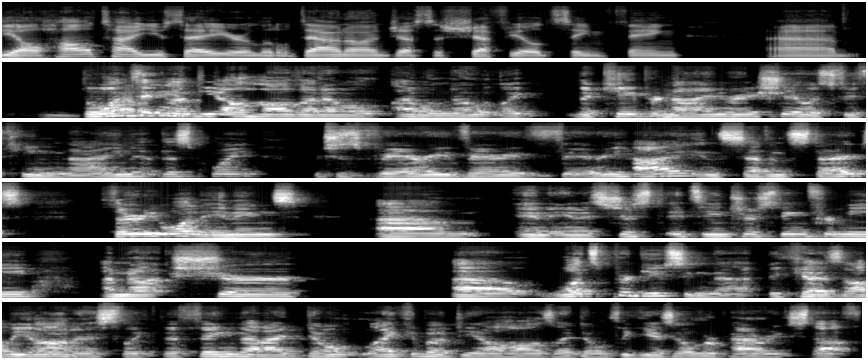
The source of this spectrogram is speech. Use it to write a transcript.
DL Hall tie, you say you're a little down on. Justus Sheffield, same thing. Um, The one thing on DL Hall that I will I will note, like the K per nine ratio is 15-9 at this point, which is very, very, very high in seven starts, 31 innings. Um, and, and it's just it's interesting for me. I'm not sure uh what's producing that because I'll be honest, like the thing that I don't like about DL Hall is I don't think he has overpowering stuff.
